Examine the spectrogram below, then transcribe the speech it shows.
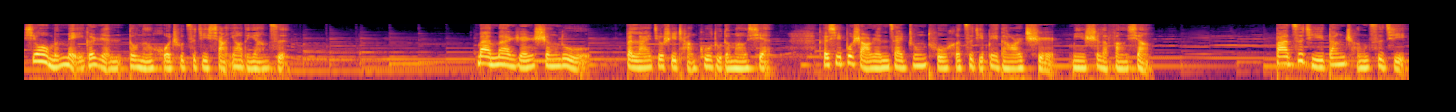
希望我们每一个人都能活出自己想要的样子。漫漫人生路。本来就是一场孤独的冒险，可惜不少人在中途和自己背道而驰，迷失了方向。把自己当成自己，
